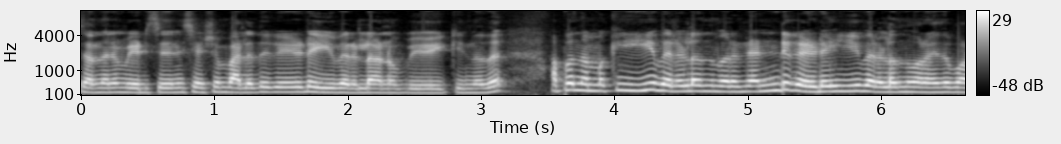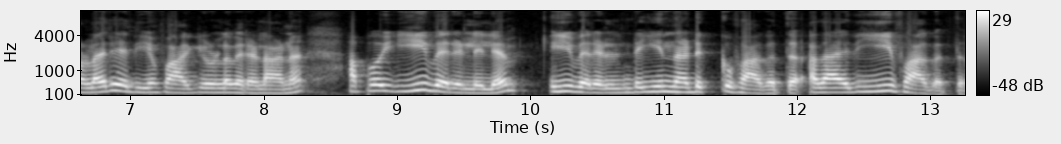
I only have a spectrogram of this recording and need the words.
ചന്ദനം മേടിച്ചതിന് ശേഷം വലതു കൈയുടെ ഈ വിരലാണ് ഉപയോഗിക്കുന്നത്. അപ്പോൾ നമുക്ക് ഈ വിരൽ എന്ന് പറയുന്നത് രണ്ട് കൈയുടെ ഈ വിരൽ എന്ന് പറയുന്നത് വളരെയധികം ഭാഗ്യമുള്ള വിരലാണ്. അപ്പോൾ ഈ വിരലിൽ ഈ വിരലിന്റെ ഈ നടുക്ക് ഭാഗത്ത് അതായത് ഈ ഭാഗത്ത്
